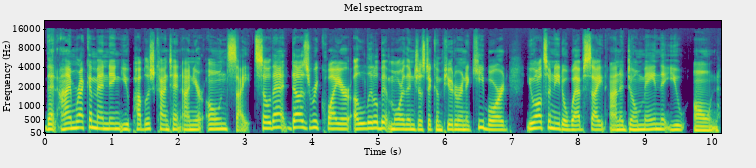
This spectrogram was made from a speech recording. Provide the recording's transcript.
that I'm recommending you publish content on your own site. So that does require a little bit more than just a computer and a keyboard. You also need a website on a domain that you own.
